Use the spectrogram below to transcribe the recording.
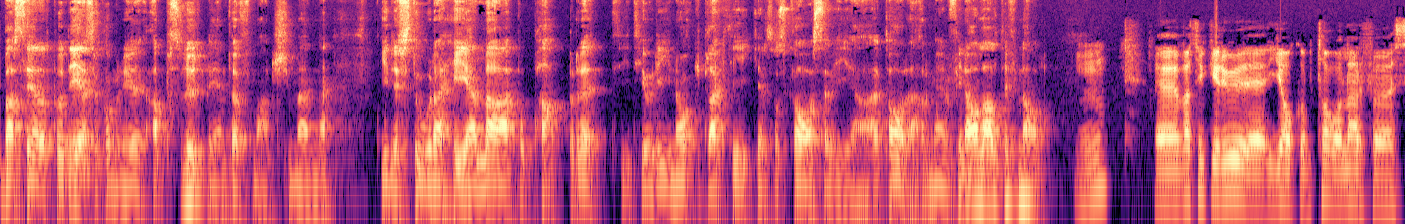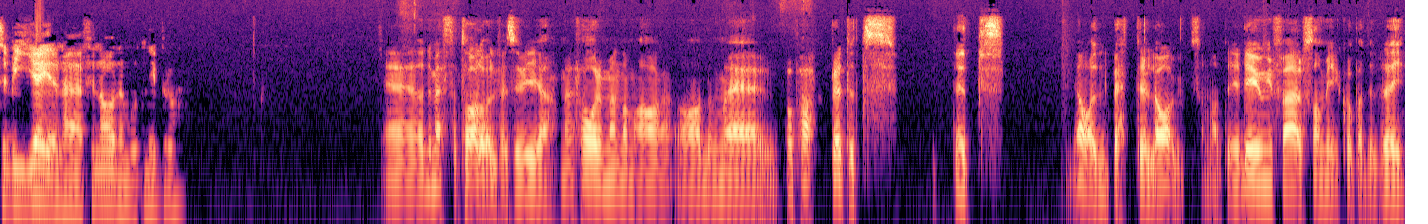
baserat på det så kommer det absolut bli en tuff match, men i det stora hela, på pappret, i teorin och praktiken så ska Sevilla ta det här. Men final är alltid final. Mm. Eh, vad tycker du eh, Jakob talar för Sevilla i den här finalen mot Nipro? Eh, det mesta talar väl för Sevilla med formen de har. Ja, de är på pappret ett, ett, ja, ett bättre lag. Liksom. Det, det är ungefär som i Copa del Rey.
